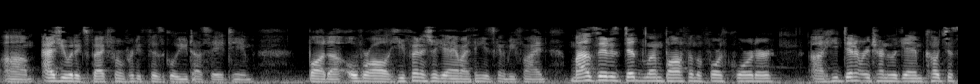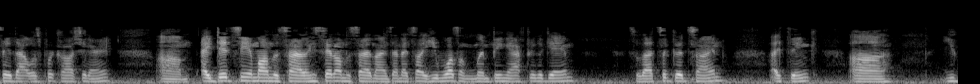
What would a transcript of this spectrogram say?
um, as you would expect from a pretty physical Utah State team." But uh, overall, he finished the game. I think he's going to be fine. Miles Davis did limp off in the fourth quarter. Uh, he didn't return to the game. Coaches say that was precautionary. Um, I did see him on the sideline. He stayed on the sidelines, and I saw he wasn't limping after the game, so that's a good sign. I think. Uh, you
